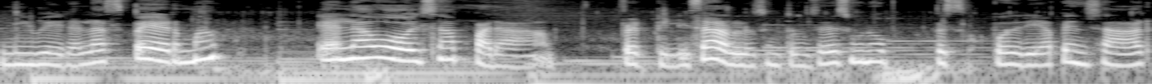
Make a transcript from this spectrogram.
libera la esperma en la bolsa para fertilizarlos. Entonces uno pues, podría pensar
